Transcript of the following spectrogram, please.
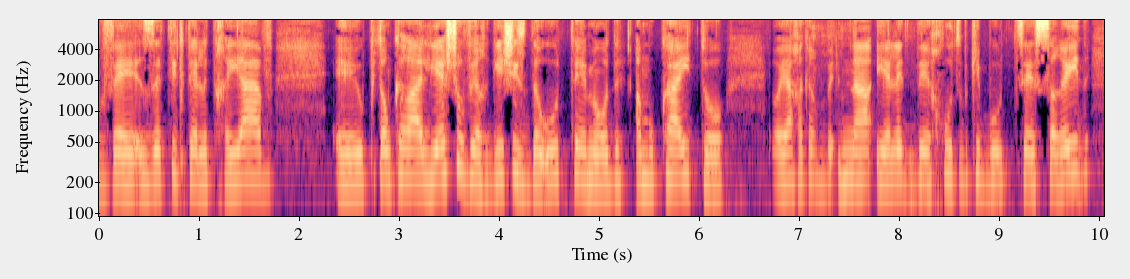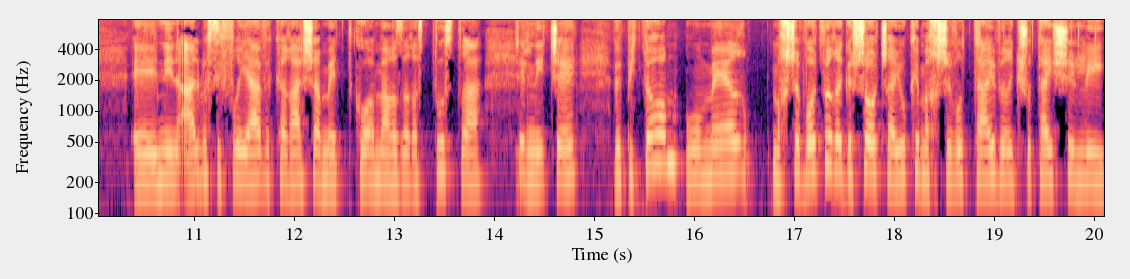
וזה טלטל את חייו. אה, הוא פתאום קרא על ישו והרגיש הזדהות אה, מאוד עמוקה איתו. הוא היה אחר כך ילד חוץ בקיבוץ שריד. אה, ננעל בספרייה וקרא שם את כה אמר זרסטוסטרה של ניטשה, ופתאום הוא אומר, מחשבות ורגשות שהיו כמחשבותיי ורגשותיי שלי,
